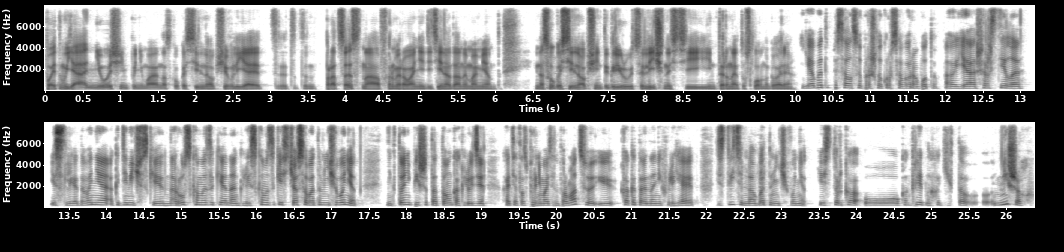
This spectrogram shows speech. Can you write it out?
Поэтому я не очень понимаю, насколько сильно вообще влияет этот процесс на формирование детей на данный момент. И насколько сильно вообще интегрируется личность и интернет, условно говоря. Я об этом писала свою прошлую курсовую работу. Э, я шерстила исследования академические на русском языке, на английском языке. Сейчас об этом ничего нет. Никто не пишет о том, как люди хотят воспринимать информацию и как это на них влияет. Действительно, об этом ничего нет. Есть только о конкретных каких-то э, нишах,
